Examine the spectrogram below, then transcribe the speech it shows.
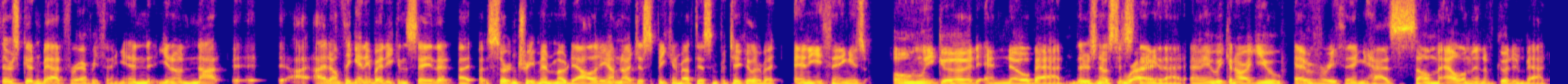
there's good and bad for everything, and you know, not. I, I don't think anybody can say that a, a, certain treatment modality. I'm not just speaking about this in particular, but anything is only good and no bad. There's no such right. thing as that. I mean, we can argue everything has some element of good and bad.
